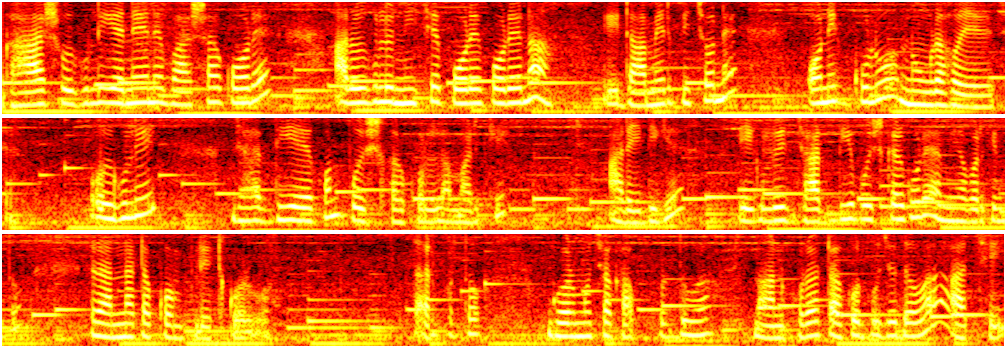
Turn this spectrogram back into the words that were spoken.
ঘাস, ওইগুলি এনে এনে বাসা করে, আর ওইগুলো নিচে পড়ে পড়ে না এই ডামের পিছনে অনেকগুলো নোংরা হয়ে গেছে। ওইগুলি ঝাড় দিয়ে এখন পরিষ্কার করলাম আর কি। আর এইদিকে এইগুলি ঝাড় দিয়ে পরিষ্কার করে আমি আবার কিন্তু রান্নাটা কমপ্লিট করব। তারপর তো ঘর মোছা, কাপড় ধোয়া, স্নান করা, ঠাকুর পুজো দেওয়া আছেই।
